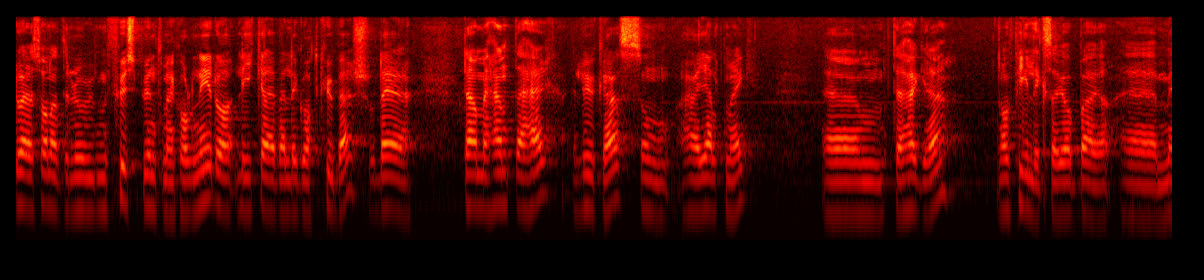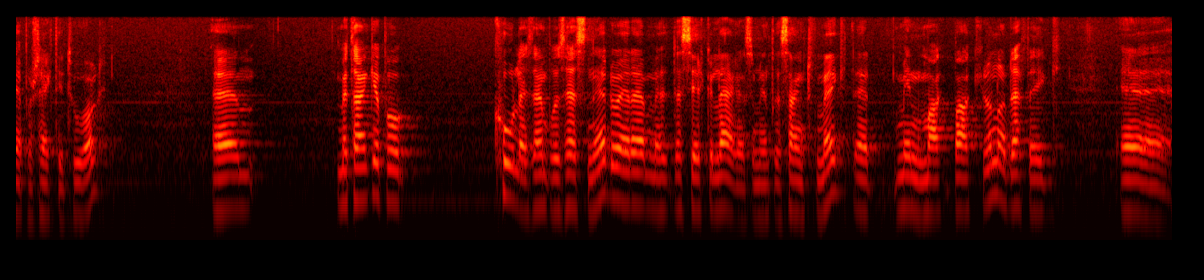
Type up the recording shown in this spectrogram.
da er det sånn at når vi først begynte med koloni, da liker jeg veldig godt kubæsj. Og det er der vi henter her Lukas, som har hjulpet meg, um, til høyre. Og Felix har jobba eh, med prosjektet i to år. Um, med tanke på hvordan den prosessen er, da er det det sirkulære som er interessant for meg. Det er min bakgrunn, og derfor jeg eh,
